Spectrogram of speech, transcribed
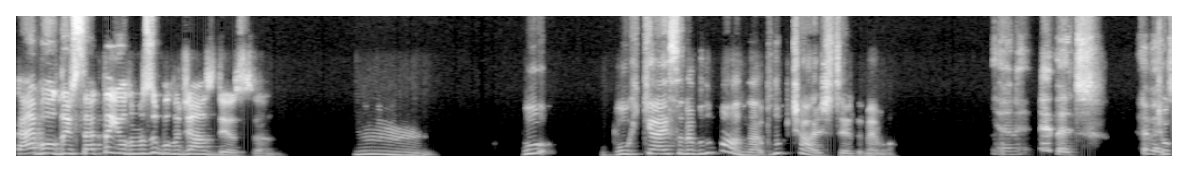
kaybolduysak da yolumuzu bulacağız diyorsun. Hmm. Bu bu hikaye sana bunu mu anla, bunu mu çağrıştırdı Memo? Yani evet. Evet. Çok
